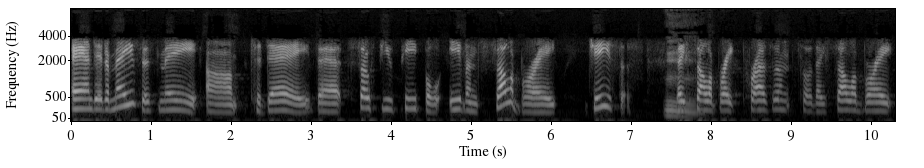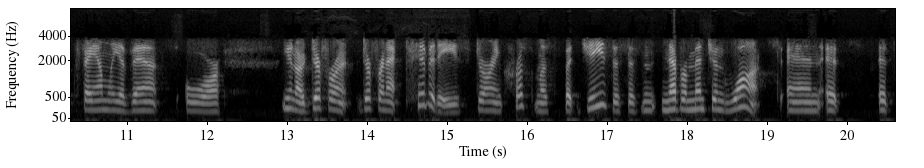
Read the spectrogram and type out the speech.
And it amazes me um, today that so few people even celebrate Jesus. Mm. They celebrate presents or they celebrate family events or you know different different activities during Christmas, but Jesus is n- never mentioned once, and it's it's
